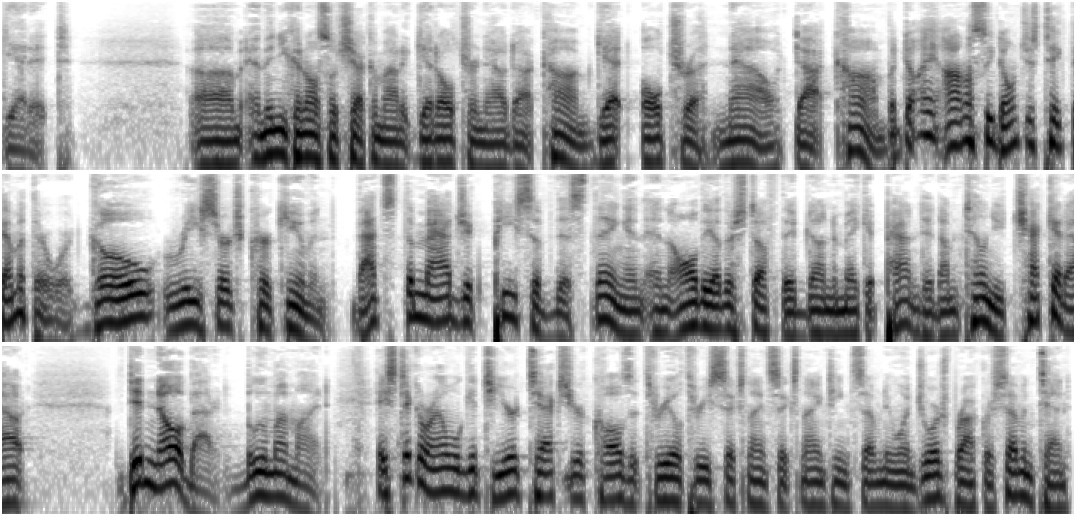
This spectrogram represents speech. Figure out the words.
get it. Um, and then you can also check them out at getultranow.com, getultranow.com. But don't, honestly, don't just take them at their word. Go research curcumin. That's the magic piece of this thing and, and all the other stuff they've done to make it patented. I'm telling you, check it out. Didn't know about it. it blew my mind. Hey, stick around. We'll get to your texts, your calls at 303 696 1971. George Brauchler, 710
